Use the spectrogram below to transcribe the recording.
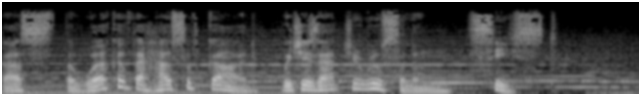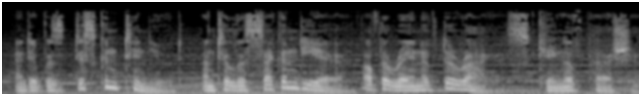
Thus the work of the house of God, which is at Jerusalem, ceased and it was discontinued until the second year of the reign of Darius, king of Persia.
